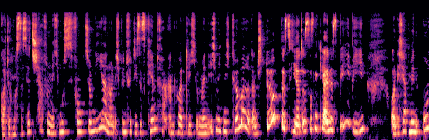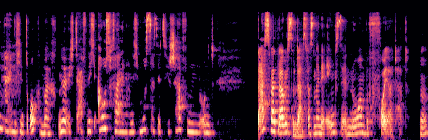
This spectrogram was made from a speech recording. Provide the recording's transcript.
Gott, du musst das jetzt schaffen, ich muss funktionieren und ich bin für dieses Kind verantwortlich und wenn ich mich nicht kümmere, dann stirbt das hier, das ist ein kleines Baby. Und ich habe mir einen unheimlichen Druck gemacht, ne? ich darf nicht ausfallen und ich muss das jetzt hier schaffen und das war, glaube ich, so das, was meine Ängste enorm befeuert hat. Ne?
